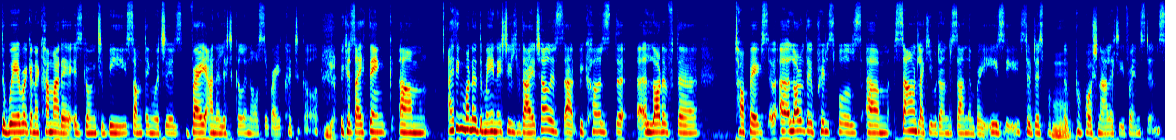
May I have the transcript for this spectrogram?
the way we're going to come at it is going to be something which is very analytical and also very critical. Yeah. Because I think, um, I think one of the main issues with IHL is that because the, a lot of the topics, a lot of the principles um, sound like you would understand them very easily. So disproportionality, mm. for instance,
